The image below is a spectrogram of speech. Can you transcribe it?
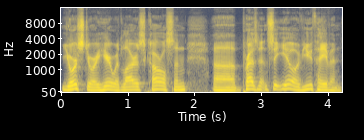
your story here with Lars Carlson, uh, President and CEO of Youth Haven.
